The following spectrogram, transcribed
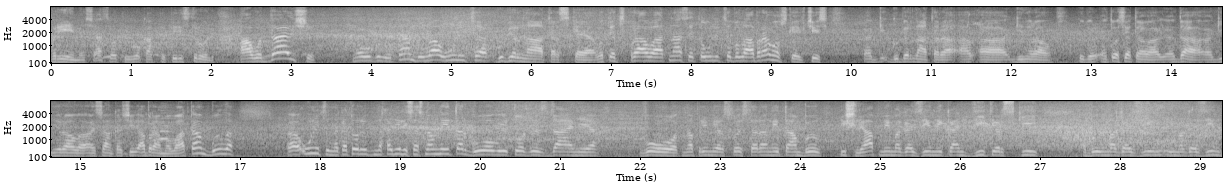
время. Сейчас вот его как-то перестроили. А вот дальше, на углу, там была улица Губернаторская. Вот это справа от нас, эта улица была Абрамовская в честь э, губернатора, а, а, генерал, губер, э, то есть этого, да, генерала Александра Абрамова. А там была а, улица, на которой находились основные торговые тоже здания, вот, например, с той стороны там был и шляпный магазин, и кондитерский был магазин, и магазин,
